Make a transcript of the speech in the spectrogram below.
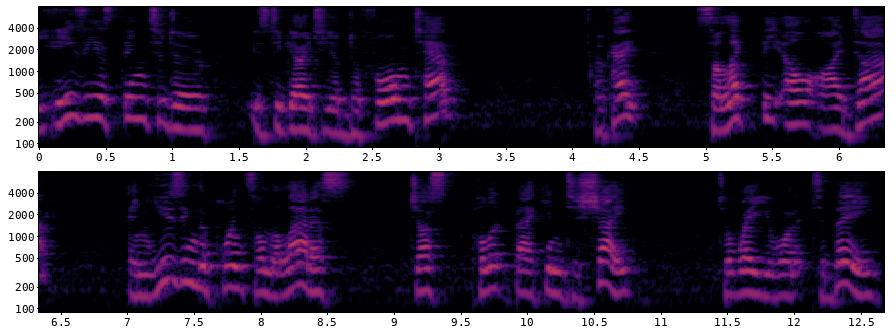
the easiest thing to do is to go to your Deform tab Okay, select the LI dark and using the points on the lattice, just pull it back into shape to where you want it to be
